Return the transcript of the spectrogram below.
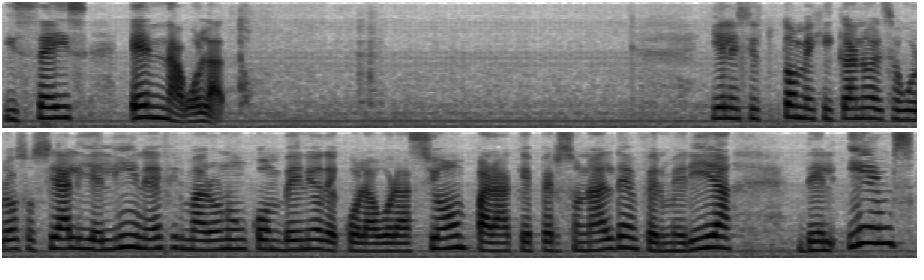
y 6 en Nabolato. Y el Instituto Mexicano del Seguro Social y el INE firmaron un convenio de colaboración para que personal de enfermería del IMSS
